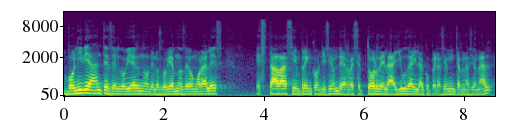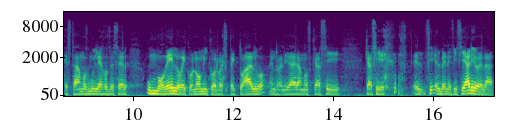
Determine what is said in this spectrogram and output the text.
Bolivia antes del gobierno, de los gobiernos de Evo Morales, estaba siempre en condición de receptor de la ayuda y la cooperación internacional. Estábamos muy lejos de ser un modelo económico respecto a algo. En realidad éramos casi, casi el, beneficiario de la,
